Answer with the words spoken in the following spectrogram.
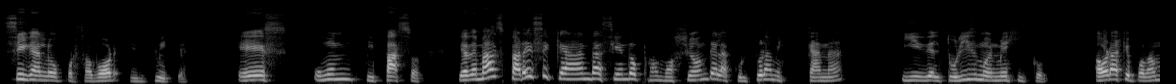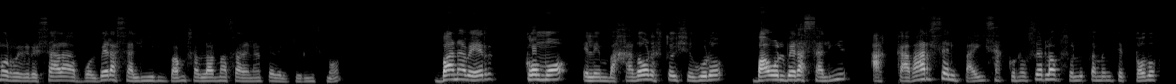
Síganlo, por favor, en Twitter. Es un tipazo. Y además parece que anda haciendo promoción de la cultura mexicana y del turismo en México. Ahora que podamos regresar a volver a salir, y vamos a hablar más adelante del turismo, van a ver cómo el embajador, estoy seguro, va a volver a salir, a acabarse el país, a conocerlo absolutamente todo,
